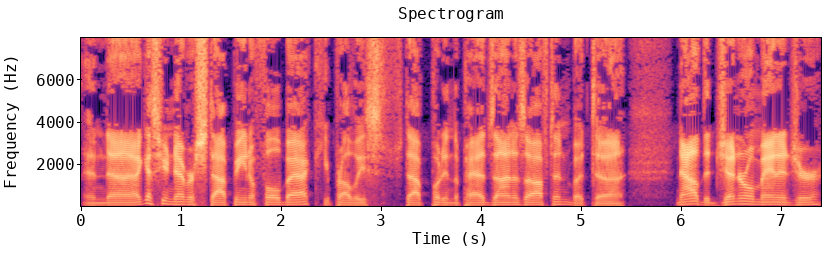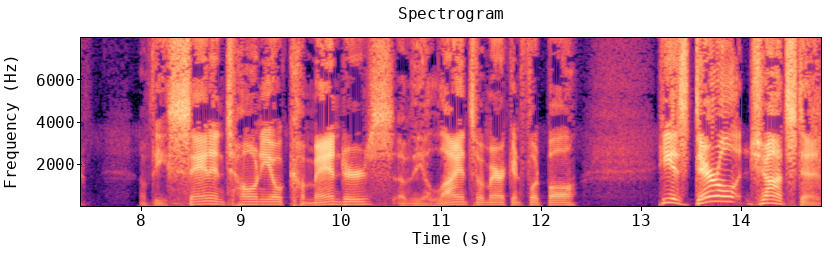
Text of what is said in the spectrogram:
and uh, I guess you never stop being a fullback. You probably stop putting the pads on as often, but uh, now the general manager of the San Antonio Commanders of the Alliance of American Football. He is Daryl Johnston.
